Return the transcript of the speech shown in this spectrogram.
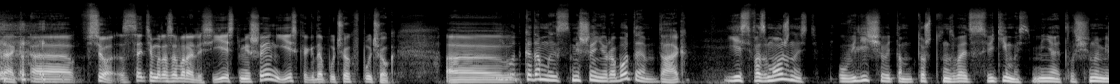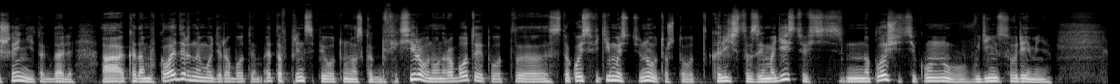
Так, а, все, с этим разобрались. Есть мишень, есть когда пучок в пучок. А, и вот когда мы с мишенью работаем, так. есть возможность увеличивать там то, что называется светимость, менять толщину мишени и так далее. А когда мы в коллайдерной моде работаем, это, в принципе, вот у нас как бы фиксировано, он работает вот э, с такой светимостью, ну, то, что вот количество взаимодействий на площадь секунд, ну, в единицу времени.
